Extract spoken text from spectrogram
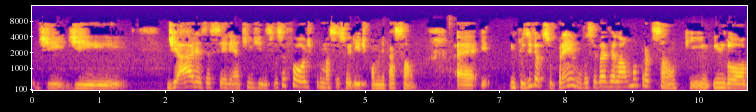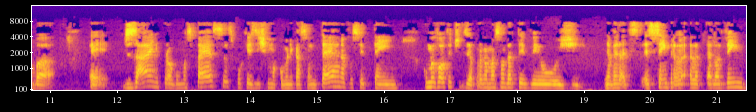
de, de, de, áreas a serem atingidas. Se você for hoje por uma assessoria de comunicação, é, inclusive a do Supremo, você vai ver lá uma produção que engloba é, design para algumas peças, porque existe uma comunicação interna, você tem, como eu volto a te dizer, a programação da TV hoje, na verdade, é sempre, ela, ela, ela vem,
